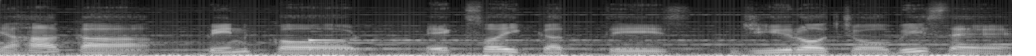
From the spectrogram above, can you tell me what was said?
यहाँ का पिन कोड एक सौ इकतीस, ज़ीरो चौबीस है।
